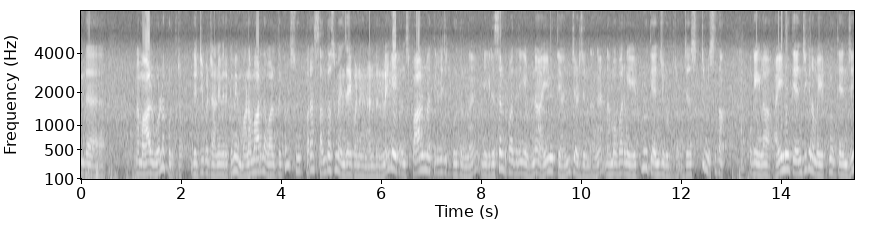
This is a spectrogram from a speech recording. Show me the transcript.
இந்த நம்ம ஆல் போர்டில் கொடுத்துட்டோம். வெற்றி பெற்ற அனைவருக்குமே மனமார்ந்த வாழ்த்துக்கள். சூப்பராக சந்தோஷமாக என்ஜாய் பண்ணுங்கள் நண்பர்களே. Okay friends formula three digit கொடுத்துருந்தேன். இன்றைக்கி ரிசல்ட் பார்த்துட்டிங்க அப்படின்னா ஐநூற்றி அஞ்சு அடிச்சிருந்தாங்க. நம்ம பாருங்கள் எட்நூற்றி அஞ்சு கொடுத்துட்டோம். ஜஸ்ட் மிஸ் தான். ஓகேங்களா ஐநூற்றி அஞ்சுக்கு நம்ம எட்நூற்றி அஞ்சு.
